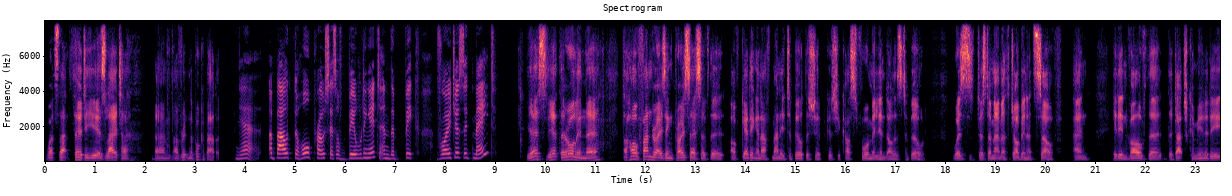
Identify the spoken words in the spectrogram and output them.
what's that, 30 years later, um, I've written a book about it. Yeah, about the whole process of building it and the big voyages it made? Yes, yeah, they're all in there. The whole fundraising process of the of getting enough money to build the ship because she cost four million dollars to build was just a mammoth job in itself, and it involved the the Dutch community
